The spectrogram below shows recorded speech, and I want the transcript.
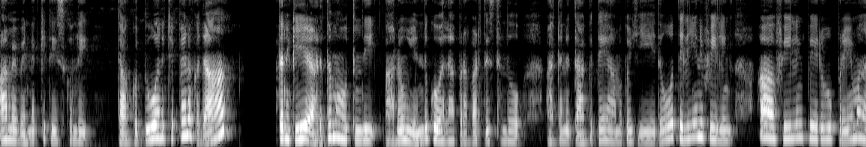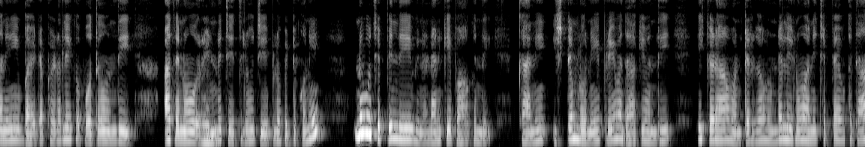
ఆమె వెనక్కి తీసుకుంది. తాకొద్దు అని చెప్పాను కదా? అతనికి అర్థమవుతుంది. అను ఎందుకు అలా ప్రవర్తిస్తుందో. అతను తాకితే ఆమెకు ఏదో తెలియని ఫీలింగ్. ఆ ఫీలింగ్ పేరు ప్రేమ అని బయటపడలేకపోతూ ఉంది అతను రెండు చేతులు జేబులో పెట్టుకొని నువ్వు చెప్పింది వినడానికి బాగుంది. కానీ ఇష్టంలోనే ప్రేమ దాగి ఉంది. ఇక్కడ ఒంటరిగా ఉండలేను అని చెప్పావు కదా.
